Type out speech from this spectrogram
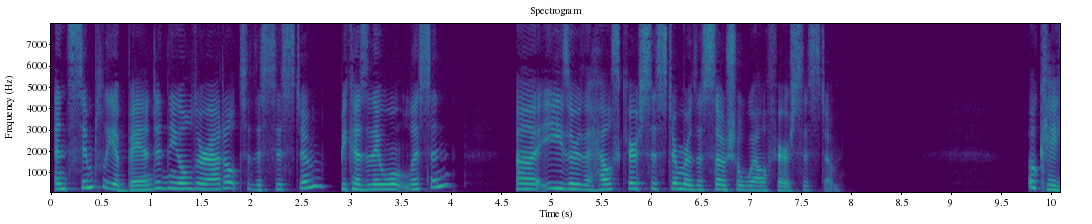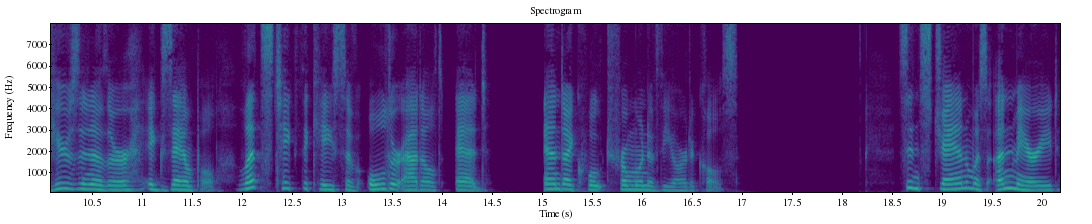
and simply abandon the older adult to the system because they won't listen? Uh, either the healthcare system or the social welfare system. Okay, here's another example. Let's take the case of older adult Ed, and I quote from one of the articles. Since Jan was unmarried,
